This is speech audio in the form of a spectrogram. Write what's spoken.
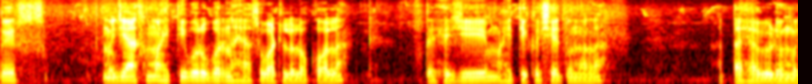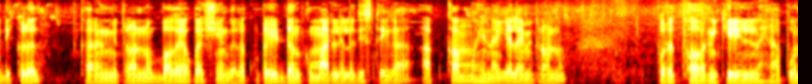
गैर म्हणजे असं माहिती बरोबर नाही असं वाटलं लोकांना. तर ह्याची माहिती कशी आहे तुम्हाला आत्ता ह्या व्हिडिओमध्ये कळेल. कारण मित्रांनो बघा हो का शेंगाला कुठंही डंक मारलेलं दिसतंय का? अख्खा महिना गेला आहे मित्रांनो. परत फवारणी केलेली नाही आपण.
